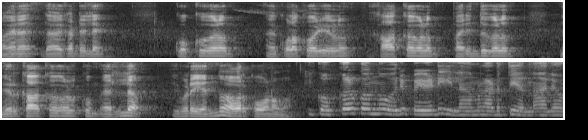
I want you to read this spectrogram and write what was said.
അങ്ങനെ കണ്ടില്ലേ കൊക്കുകളും കുളക്കോഴികളും കാക്കകളും പരിന്തുകളും നീർക്കാക്കകൾക്കും എല്ലാം ഇവിടെ എന്നും അവർക്ക് ഓണമാണ് ഈ കൊക്കുകൾക്കൊന്നും ഒരു പേടിയില്ല നമ്മൾ അടുത്ത് ചെന്നാലോ?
